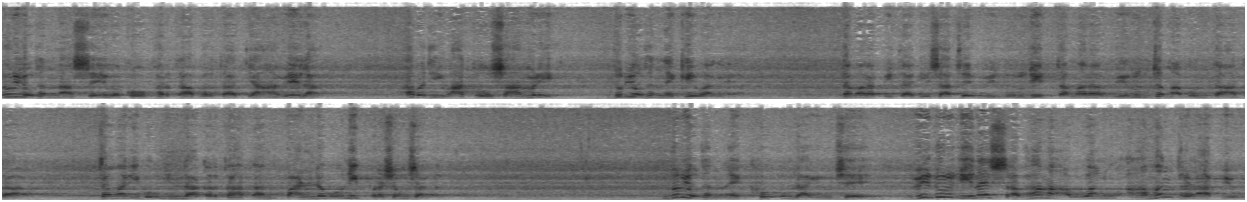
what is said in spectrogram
દુર્યોધનના સેવકો ફરતા ફરતા ત્યાં આવેલા. આ બધી વાતો સાંભળી દુર્યોધનને કેવા ગયા, તમારા પિતાજી સાથે વિદુરજી તમારા વિરુદ્ધમાં બોલતા હતા. તમારી બહુ નિંદા કરતા હતા પાંડવોની પ્રશંસા કરતા દુર્યોધનને ખોટું લાગ્યું છે. વિદુરજીને સભામાં આવવાનું આમંત્રણ આપ્યું.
